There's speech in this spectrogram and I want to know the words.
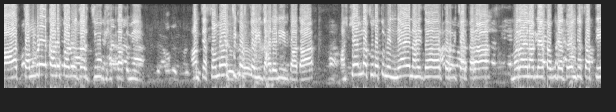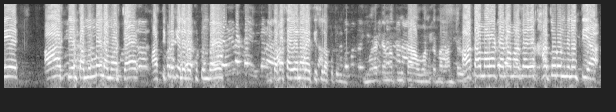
आज चमडे काढू काढू जर जीव घेतला तुम्ही. आमच्या समोरची गोष्ट ही झालेली दादा. आणि त्यांना सुद्धा तुम्ही न्याय नाही जर तर विचार करा. मरायला लागले आता उद्या दोन दिवसात ते आज त्यांचा मुंबईला मोर्चा आहे. आज तिकडे गेलेले कुटुंब आहे. बसा येणार आहे ती सुद्धा कुटुंब. मराठ्यांना तुम्ही काय आव्हान करणार? आता मराठ्याला माझा एक हात जोडून विनंती आहे.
